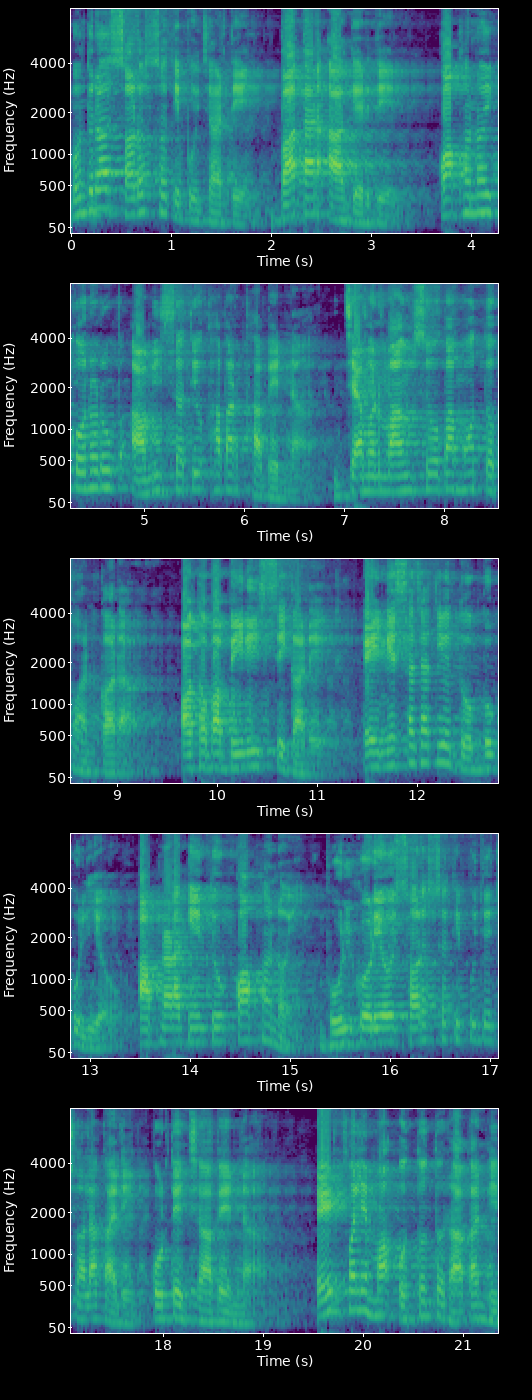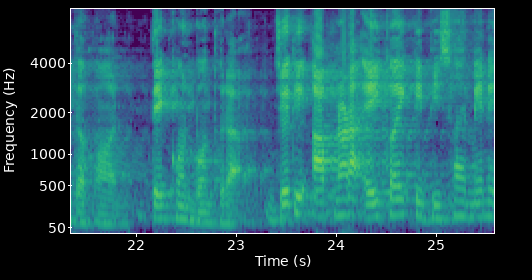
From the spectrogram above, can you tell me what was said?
বন্ধুরা, সরস্বতী পূজার দিন বা তার আগের দিন। কখনোই কোনরূপ আমিষ জাতীয় খাবার খাবেন না, যেমন মাংস বা মদ্যপান করা, অথবা বিড়ি, সিগারেট। এই নেশা জাতীয় দ্রব্যগুলিও আপনারা কিন্তু কখনোই ভুল করেও সরস্বতী পুজো চলাকালীন করতে যাবেন না। এর ফলে মা অত্যন্ত রাগান্বিত হন। দেখুন বন্ধুরা, যদি আপনারা এই কয়েকটি বিষয় মেনে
